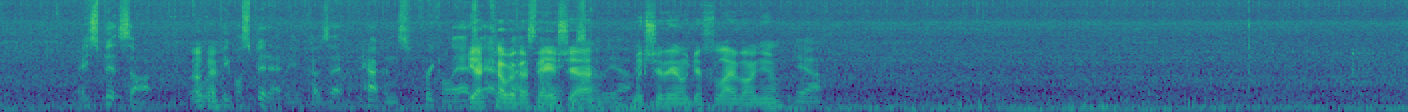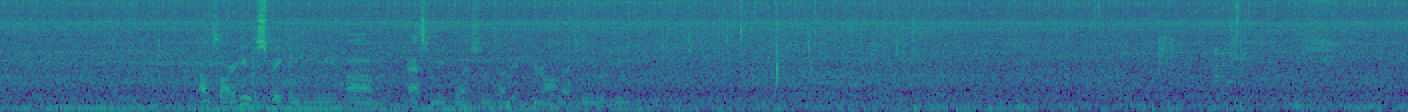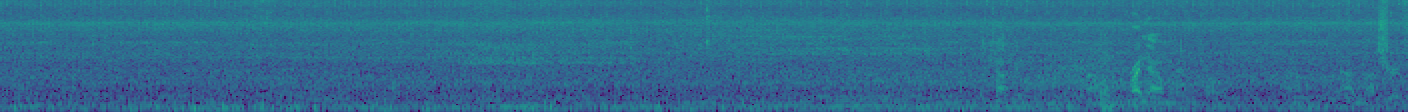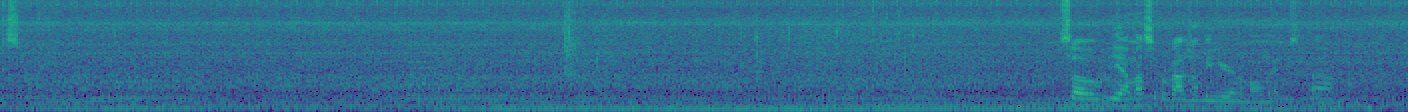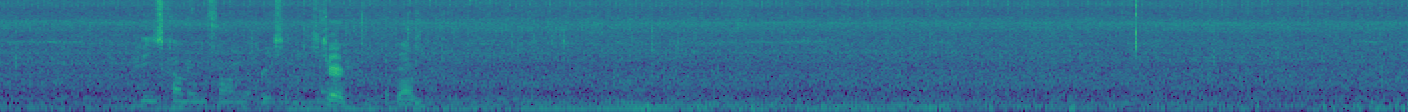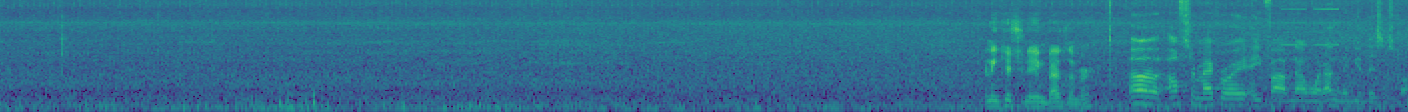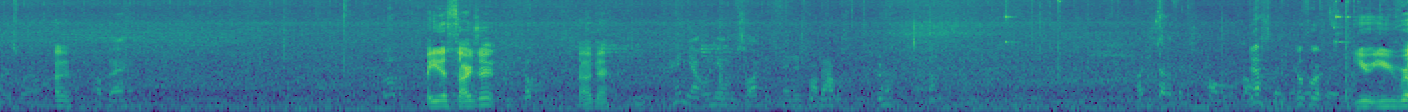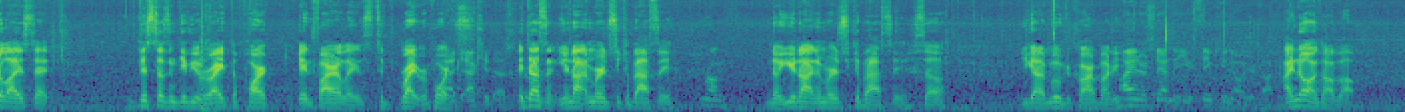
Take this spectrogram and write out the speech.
a spit sock. for when people spit at me because that happens frequently. Yeah, cover their last night, face. Yeah. so, yeah. Make sure they don't get saliva on you. Yeah. I'm sorry. He was speaking to me, um, asking me questions. I didn't hear all that he repeat. Copy. Um, right now I'm under control. Um, I'm not sure if this is going to be So yeah, my supervisor will be here in a moment. Um, he's coming from the precinct. So. Sure. No problem. I didn't catch your name, badge number. Uh, Officer McElroy, eight five nine one. I can leave you a business card as well. Okay. Okay. Are you the sergeant? Nope. Okay. Hang out with him so I can finish my probable. I just gotta finish the probable cause Yeah, go for it. You you realize that this doesn't give you the right to park in fire lanes to write reports. It actually does. It doesn't. You're not in emergency capacity. I'm wrong. No, you're not in emergency capacity. So you gotta move your car, buddy. I understand that you think you know what you're talking about. I know what I'm talking about.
